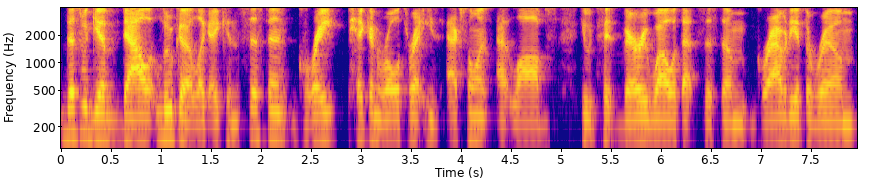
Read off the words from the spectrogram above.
this would give Dal Luka like a consistent, great pick and roll threat. He's excellent at lobs. He would fit very well with that system. Gravity at the rim.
